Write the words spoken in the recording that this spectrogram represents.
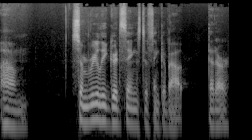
um, some really good things to think about that are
